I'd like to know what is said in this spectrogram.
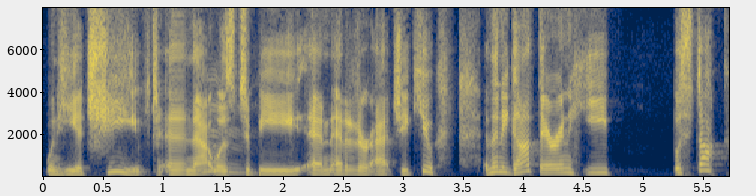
when he achieved, and that mm. was to be an editor at GQ. And then he got there and he was stuck.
